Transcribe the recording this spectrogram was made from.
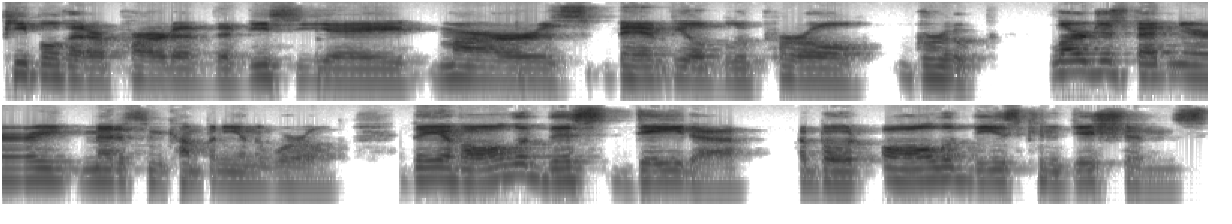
people that are part of the VCA, Mars, Banfield, Blue Pearl group, largest veterinary medicine company in the world. They have all of this data about all of these conditions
